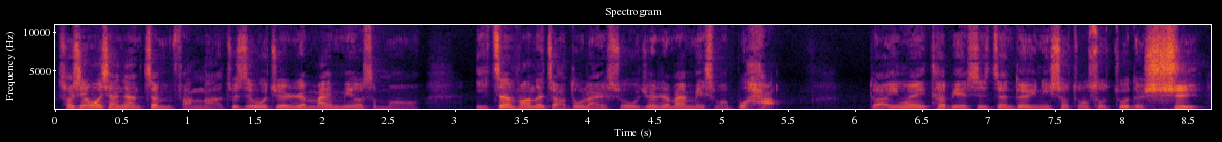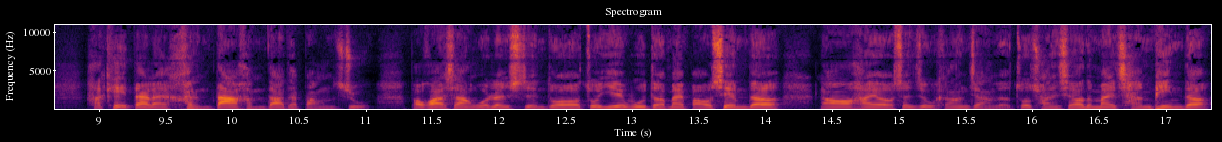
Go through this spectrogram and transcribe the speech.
首先，我想讲正方啊，就是我觉得人脉没有什么，以正方的角度来说，我觉得人脉没什么不好，对，因为特别是针对于你手中所做的事，它可以带来很大很大的帮助。包括像我认识很多做业务的、卖保险的，然后还有甚至我刚刚讲的做传销的、卖产品的，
